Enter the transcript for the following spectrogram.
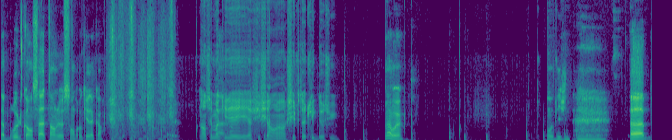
Ça brûle quand ça atteint le centre. Ok, d'accord. Non, c'est moi Ah. qui l'ai affiché en un shift clic dessus. Ah ouais. Oh divine. Hop.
